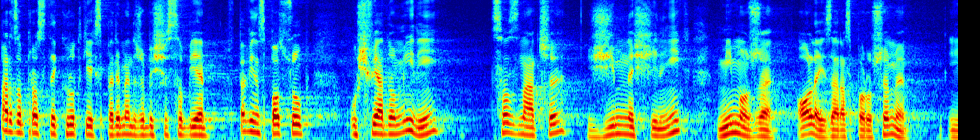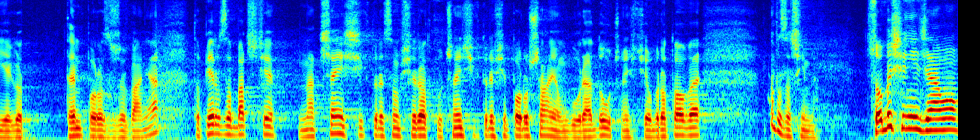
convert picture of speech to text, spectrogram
bardzo prosty, krótki eksperyment, żebyście sobie w pewien sposób uświadomili, co znaczy zimny silnik, mimo że olej zaraz poruszymy i jego tempo rozgrzewania, to pierw zobaczcie na części, które są w środku, części, które się poruszają, góra-dół, części obrotowe. No to zacznijmy. Co by się nie działo,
